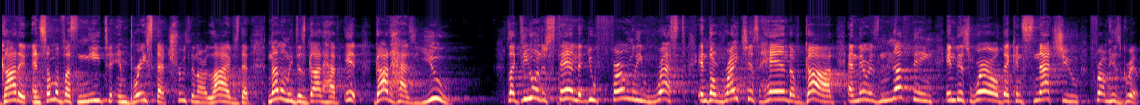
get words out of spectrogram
got it. And some of us need to embrace that truth in our lives that not only does God have it, God has you. Like, do you understand that you firmly rest in the righteous hand of God and there is nothing in this world that can snatch you from his grip?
